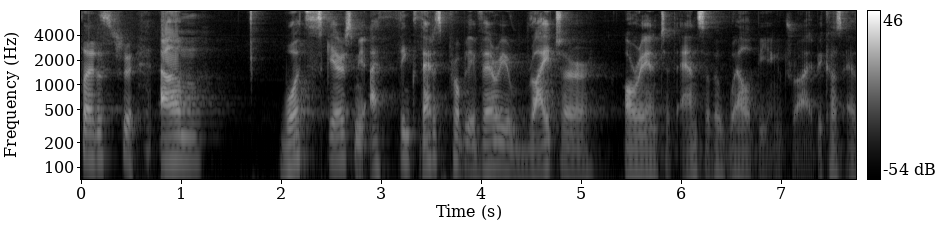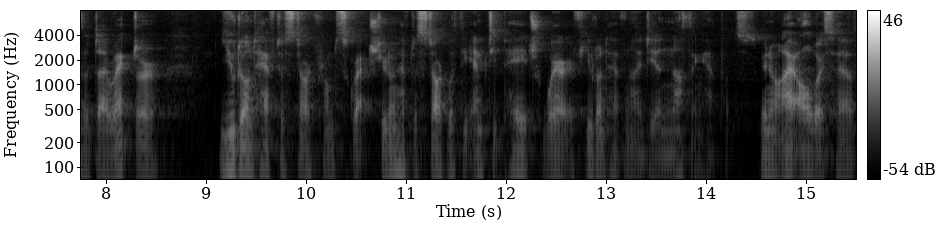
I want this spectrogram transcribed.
that is true. Um, what scares me, I think that is probably a very writer oriented answer, the well being dry. Because as a director, you don't have to start from scratch. You don't have to start with the empty page where if you don't have an idea, nothing happens. You know, I always have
